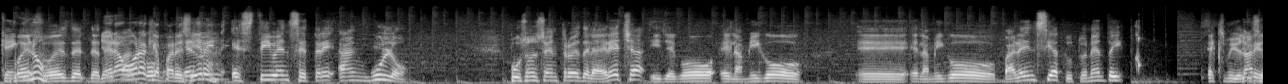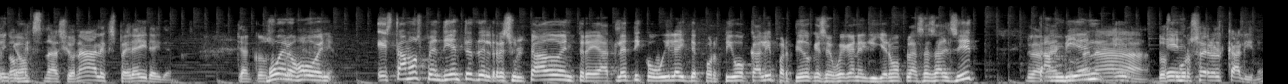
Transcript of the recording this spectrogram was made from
Que bueno, desde, ya era hora que apareciera. Steven Cetré Angulo puso un centro desde la derecha y llegó el amigo eh, el amigo Valencia, Tutunendo y ex millonario, ex nacional, ex Pereira y demás. Bueno, joven, estamos pendientes del resultado entre Atlético Huila y Deportivo Cali, partido que se juega en el Guillermo Plaza Salcid. También. 2 por 0 el Cali, ¿no?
